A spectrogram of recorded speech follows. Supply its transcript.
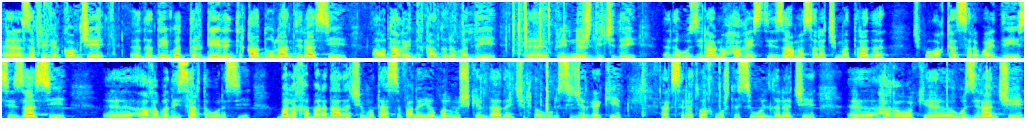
زه فکر کوم چې د دوی به تر ډیر انتقادو لاندې راسي او دغه انتقادونه به دوی پرې نږدي چې دوی د وزیرانو هغه استیزا مسله چې مطرح ده چې په واقعیت سره باید دوی استیزا سي هغه به دوی سرته ورسي بله خبره دا ده چې متاسفانه یو بل مشکل دا دی چې په ولسی جرګه کې اکثریت وخت موږ تاسې ولیدله چې هغه وزیران چې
